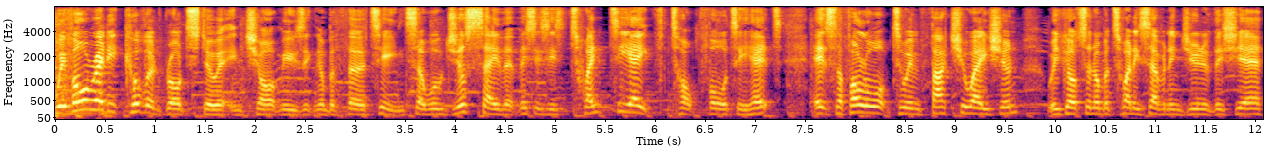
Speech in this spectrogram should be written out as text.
We've already covered Rod Stewart in chart music number 13, so we'll just say that this is his 28th top 40 hit. It's the follow up to Infatuation, which got to number 27 in June of this year,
